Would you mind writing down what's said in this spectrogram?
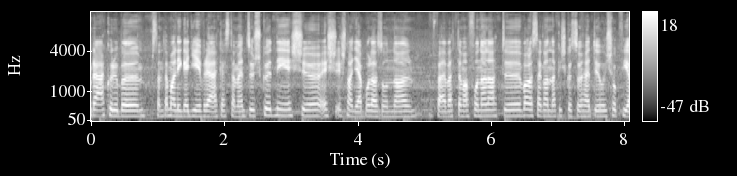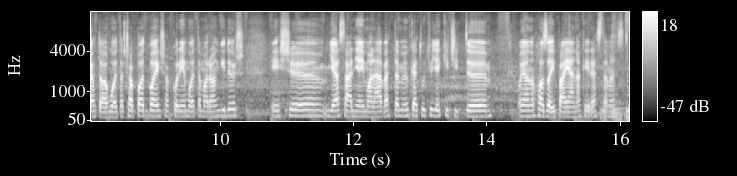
rá körülbelül szerintem alig egy évre elkezdtem edzősködni, és, és, és nagyjából azonnal felvettem a fonalat. Valószínűleg annak is köszönhető, hogy sok fiatal volt a csapatban, és akkor én voltam a rangidős, és ugye a szárnyaim alá vettem őket, úgyhogy egy kicsit olyan hazai pályának éreztem ezt.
